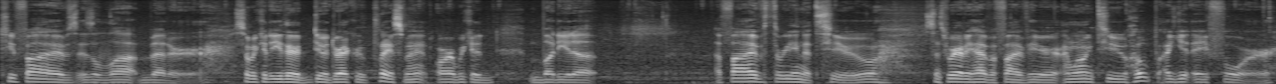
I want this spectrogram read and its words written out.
Two fives is a lot better. So we could either do a direct replacement, or we could buddy it up. A 5, 3, and a 2. Since we already have a 5 here, I'm going to hope I get a 4.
